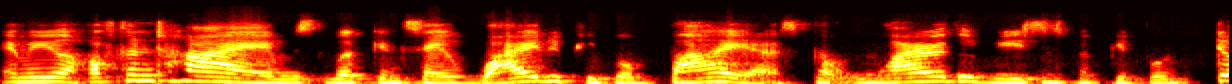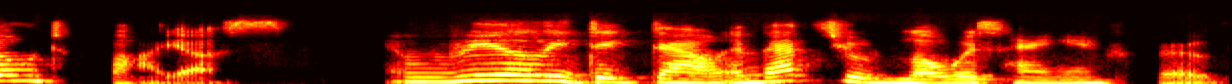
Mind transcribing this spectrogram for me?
And we oftentimes look and say, why do people buy us? But why are the reasons why people don't buy us? And really dig down. And that's your lowest hanging fruit.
